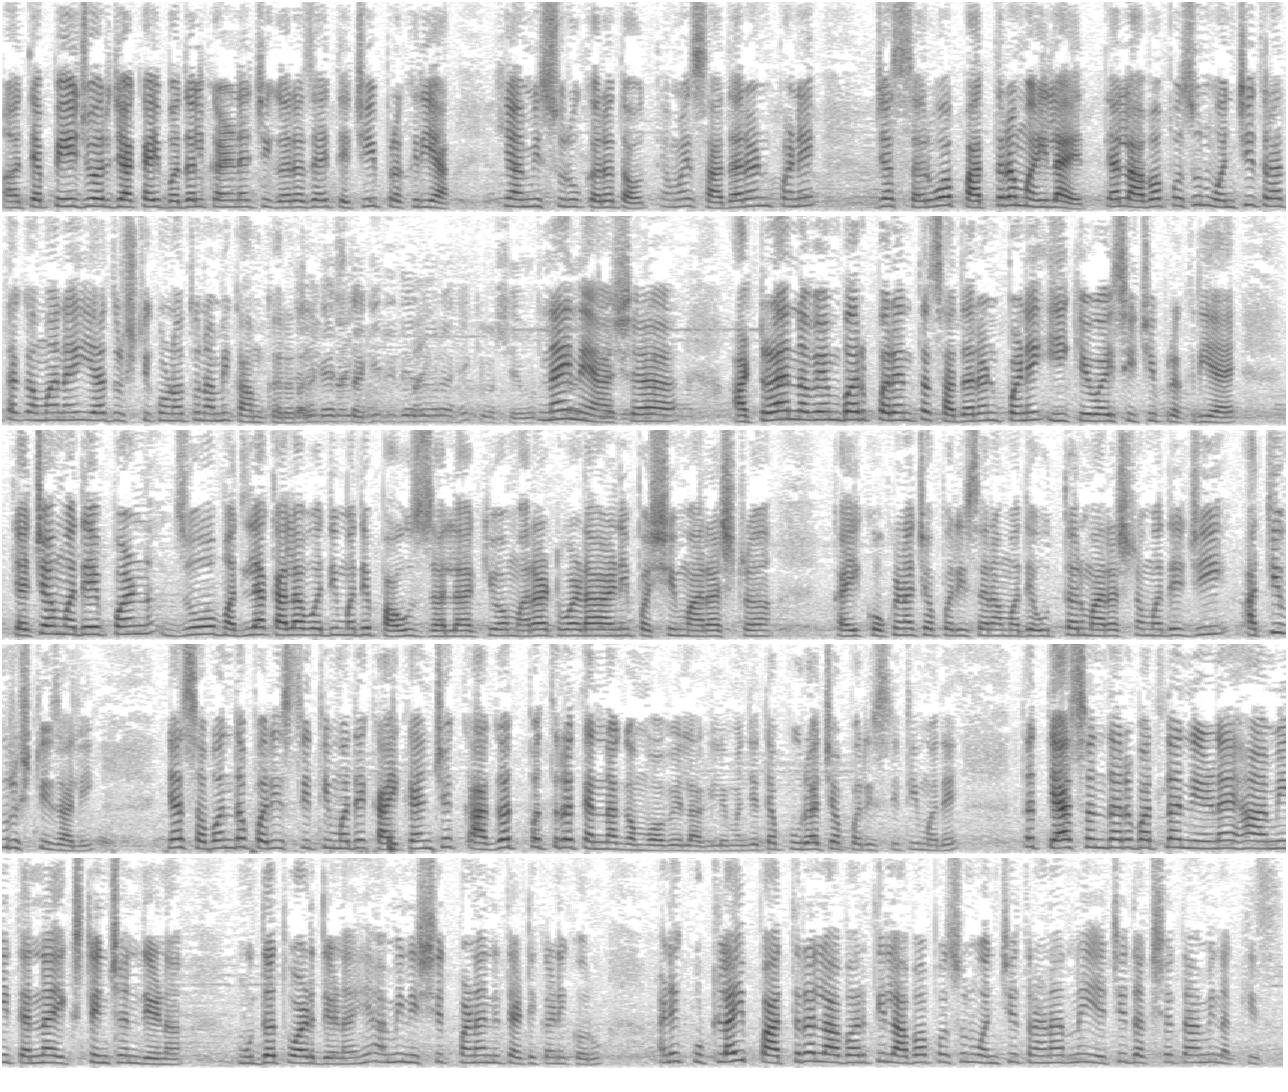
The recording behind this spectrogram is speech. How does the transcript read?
त्या पेजवर ज्या काही बदल करण्याची गरज आहे त्याची प्रक्रिया ही आम्ही सुरू करत आहोत. त्यामुळे साधारणपणे ज्या सर्व पात्र महिला आहेत त्या लाभापासून वंचित राहता कामा नये या दृष्टिकोनातून आम्ही काम करत आहोत. नाही नाही अशा अठरा नोव्हेंबर पर्यंत साधारणपणे ई केवायसीची प्रक्रिया आहे. त्याच्यामध्ये पण जो मधल्या कालावधीमध्ये पाऊस झाला किंवा मराठवाडा आणि पश्चिम महाराष्ट्र काही कोकणाच्या परिसरामध्ये उत्तर महाराष्ट्रामध्ये जी अतिवृष्टी झाली या संबंध परिस्थितीमध्ये काही काहींचे कागदपत्र त्यांना गमवावे लागले म्हणजे त्या पुराच्या परिस्थितीमध्ये. तर त्या संदर्भातला निर्णय हा आम्ही त्यांना एक्सटेन्शन देणं मुदतवाढ देणं हे आम्ही निश्चितपणाने त्या ठिकाणी करू. आणि कुठलाही पात्र लाभार्थी लाभापासून वंचित राहणार नाही याची दक्षता आम्ही नक्कीच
